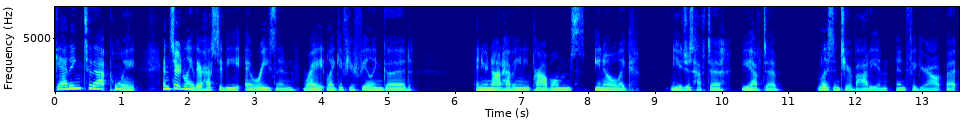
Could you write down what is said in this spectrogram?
getting to that point, and certainly there has to be a reason, right? Like if you're feeling good and you're not having any problems, you know, like you just have to you have to listen to your body and and figure out. But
